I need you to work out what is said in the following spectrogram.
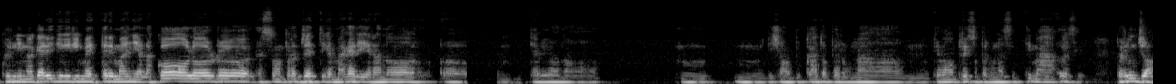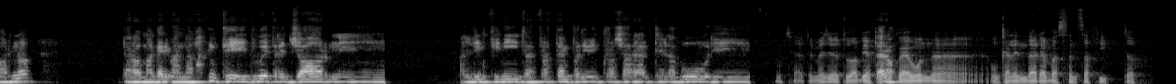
quindi magari devi rimettere mani alla color, sono progetti che magari erano, uh, che avevano... Um, Mm, diciamo bucato per una che avevamo preso per una settimana eh, sì, per un giorno però magari vanno avanti due o tre giorni all'infinito nel frattempo devi incrociare altri lavori certo immagino tu abbia però... comunque un, un calendario abbastanza fitto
